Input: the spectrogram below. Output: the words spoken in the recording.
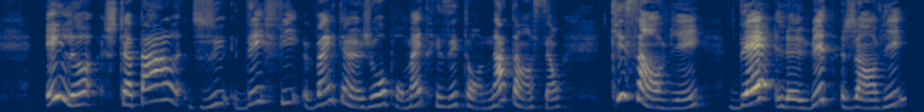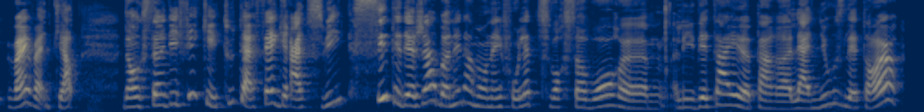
Et là, je te parle du défi 21 jours pour maîtriser ton attention qui s'en vient dès le 8 janvier 2024. Donc, c'est un défi qui est tout à fait gratuit. Si tu es déjà abonné dans mon infolette, tu vas recevoir euh, les détails par la newsletter.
